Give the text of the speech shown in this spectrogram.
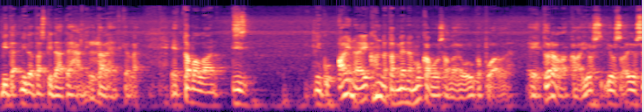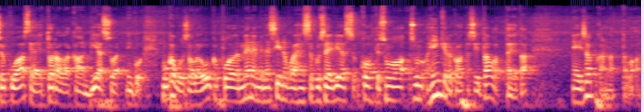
mitä, mitä taas pitää tehdä niin kuin mm. tällä hetkellä. Että tavallaan, siis niin kuin aina ei kannata mennä mukavuusalueen ulkopuolelle. Ei todellakaan. Jos, jos, jos joku asia ei todellakaan vie sua niin kuin mukavuusalueen ulkopuolelle meneminen siinä vaiheessa, kun se ei vie kohti sun, sun henkilökohtaisia tavoitteita, niin ei se ole kannattavaa.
